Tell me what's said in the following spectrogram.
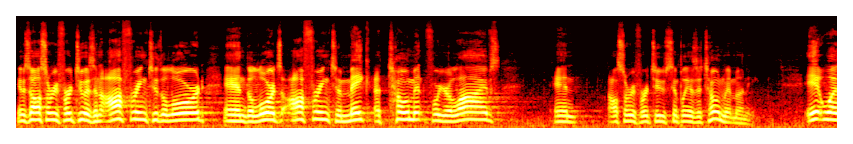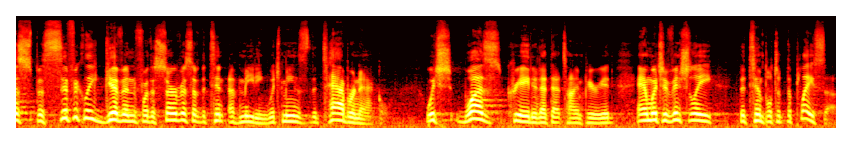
It was also referred to as an offering to the Lord and the Lord's offering to make atonement for your lives, and also referred to simply as atonement money. It was specifically given for the service of the tent of meeting, which means the tabernacle which was created at that time period and which eventually the temple took the place of.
